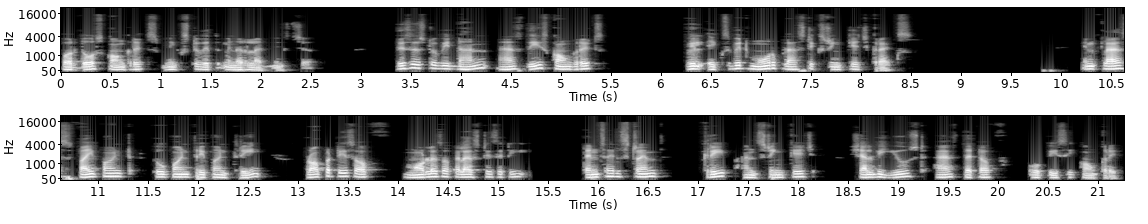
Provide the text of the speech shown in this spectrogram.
for those concretes mixed with mineral admixture. This is to be done as these concretes will exhibit more plastic shrinkage cracks. In class 5.2.3.3, properties of modulus of elasticity, tensile strength, creep and shrinkage shall be used as that of OPC concrete.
